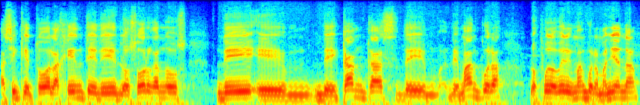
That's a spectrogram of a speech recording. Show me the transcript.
Así que toda la gente de los órganos de, eh, de Cancas, de, de, Máncora, los puedo ver en Máncora mañana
